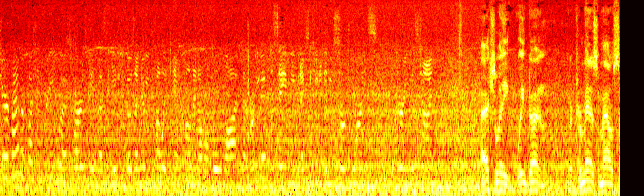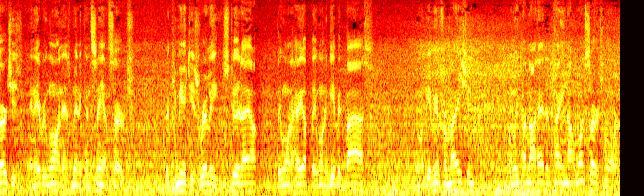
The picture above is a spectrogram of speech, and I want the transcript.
Sheriff, I have a question for you as far as the investigation goes. I know you probably can't comment on a whole lot, but are you able to say if you've executed any search warrants during this time? Actually, we've done a tremendous amount of searches, and every one has been a consent search. The community has really stood out. They want to help. They want to give advice. They want to give information. And we've not had to obtain not one search warrant.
